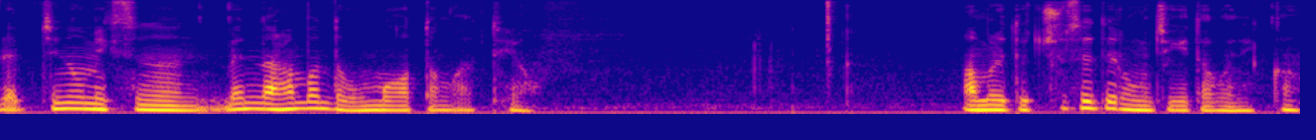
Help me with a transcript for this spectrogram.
랩지노믹스는 맨날 한 번도 못 먹었던 것 같아요. 아무래도 추세대로 움직이다 보니까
